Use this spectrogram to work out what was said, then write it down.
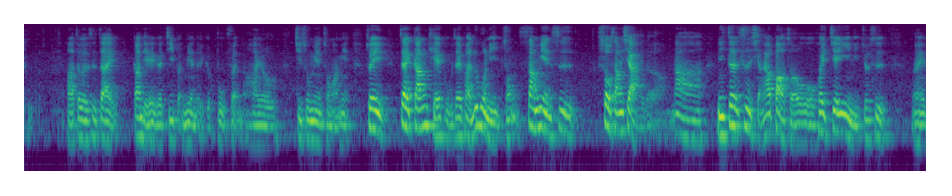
图的。啊，这个是在钢铁一个基本面的一个部分，还有技术面、筹码面。所以在钢铁股这一块，如果你从上面是受伤下来的，那你这次想要报仇，我会建议你就是，哎，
